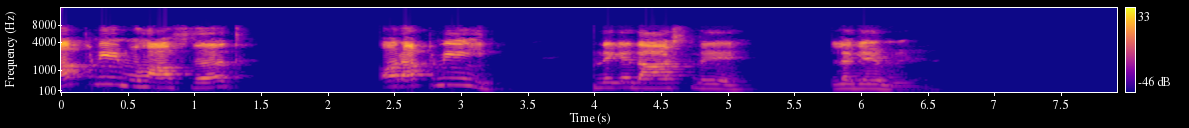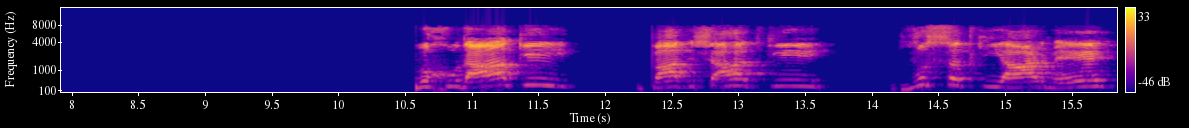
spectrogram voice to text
अपनी मुहाफत और अपनी निगहदाश्त में लगे हुए हैं। वो खुदा की, बादशाहत की वसत की आड़ में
